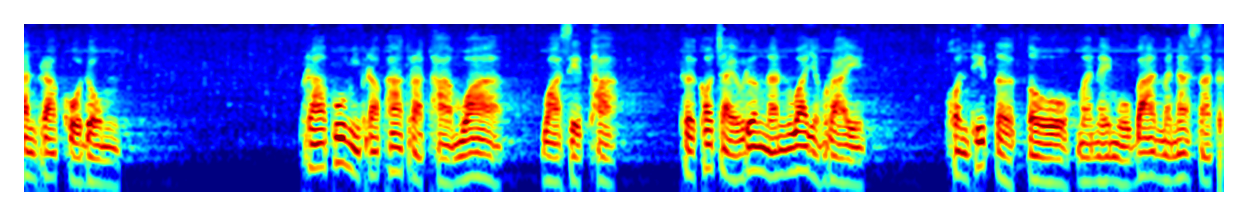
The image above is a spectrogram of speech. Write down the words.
ท่านพระโคดม พระผู้มีพระภาคตรัสถามว่า วาเสถะเธอเข้าใจเรื่องนั้นว่าอย่างไร คนที่เติบโตมาในหมู่บ้านมณสาก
